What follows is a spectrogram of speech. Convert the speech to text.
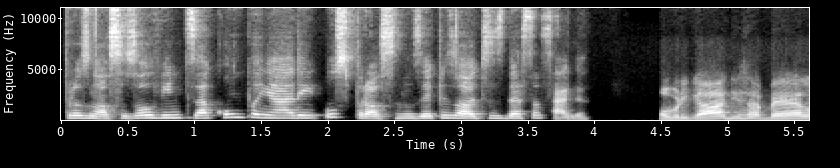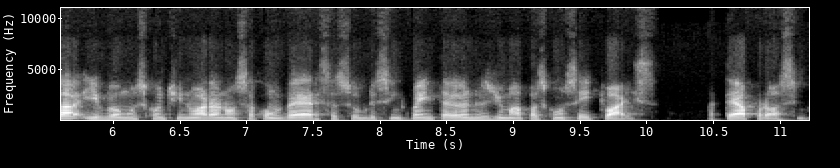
para os nossos ouvintes acompanharem os próximos episódios dessa saga. Obrigado, Isabela, e vamos continuar a nossa conversa sobre os 50 anos de mapas conceituais. Até a próxima.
